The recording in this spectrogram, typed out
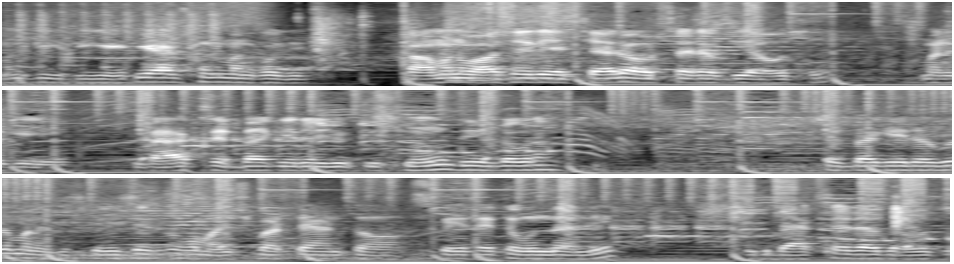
మనకి ఇది ఎయిటీ యార్డ్స్ అని మనకు కామన్ వాష్ ఏరియా ఇచ్చారు. అవుట్ సైడ్ ఆఫ్ ది హౌస్ మనకి బ్యాక్ సెట్ బ్యాక్ ఏరియా చూపిస్తున్నాను దీంట్లో కూడా సెట్ బ్యాక్ ఏరియా కూడా మనకి స్పేస్ అయితే ఒక మనిషి పడితే అంత స్పేస్ అయితే ఉందండి. ఇది బ్యాక్ సైడ్ ఆఫ్ హౌస్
